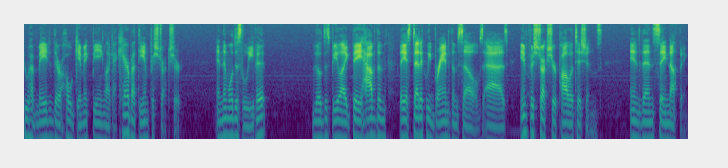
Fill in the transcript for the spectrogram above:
who have made their whole gimmick being like, I care about the infrastructure, and then we'll just leave it. They'll just be like they have them. They aesthetically brand themselves as infrastructure politicians, and then say nothing.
